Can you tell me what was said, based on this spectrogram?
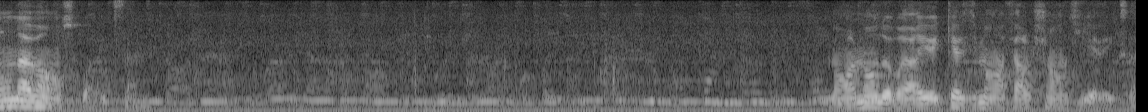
en avance quoi avec ça. Normalement on devrait arriver quasiment à faire le chantier avec ça.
